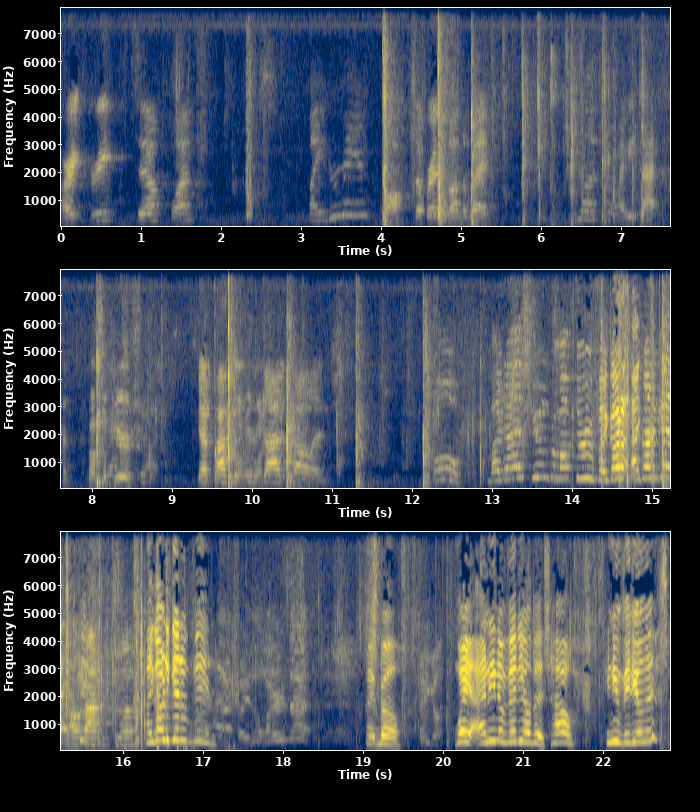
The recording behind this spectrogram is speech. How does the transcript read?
All right, three, two, one. Spider-Man. Oh, the bridge is on the way. Not I hate that. Pass up here. yeah, pass it to the dad challenge. Oh, my dad's shooting from up the roof. I gotta, I gotta get, I'll pass it to him. I gotta get a vid. Wait, bro. There you go. Wait, I need a video of this. How? Can you video this?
